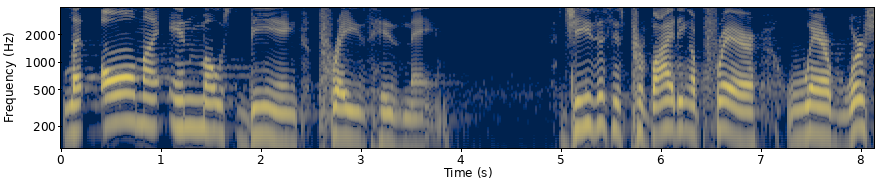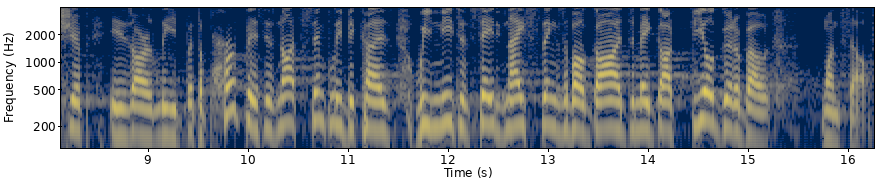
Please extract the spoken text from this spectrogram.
Let all my inmost being praise his name. Jesus is providing a prayer where worship is our lead. But the purpose is not simply because we need to say nice things about God to make God feel good about oneself.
